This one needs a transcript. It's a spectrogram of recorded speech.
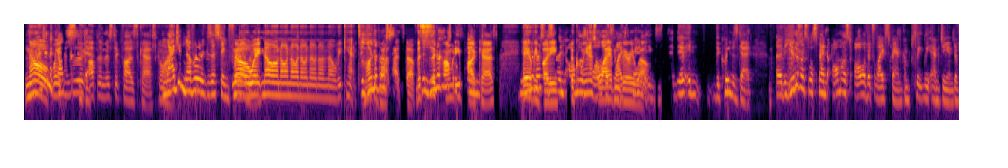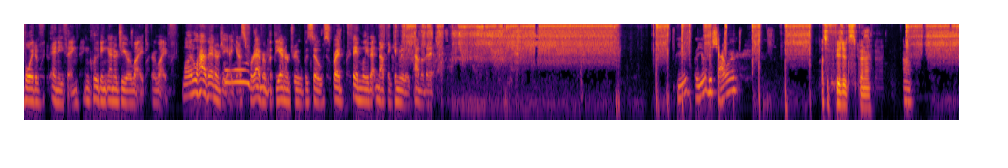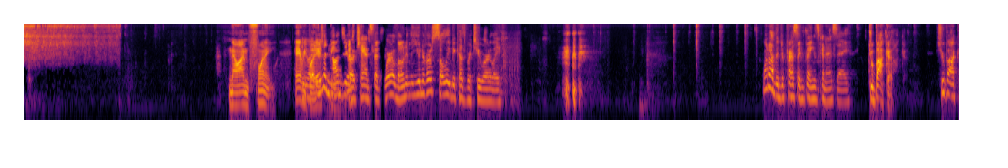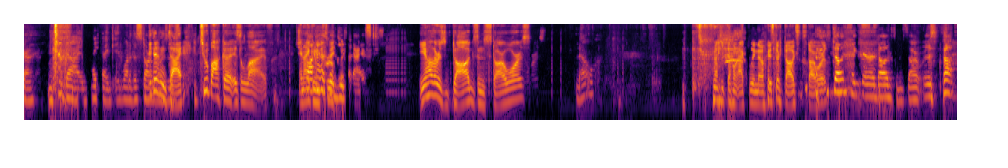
No, wait, this is an optimistic podcast. Come on. Imagine never existing forever. no, wait, no, no, no, no, no, no, no. We can't talk about that stuff. This is a comedy spend- podcast. Hey, everybody, the queen is alive and very well. ex- in- the queen is dead. Uh, the universe will spend almost all of its lifespan completely empty and devoid of anything, including energy or light or life. Well, it'll have energy, I guess, Oh, forever, but the energy was so spread thinly that nothing can really come of it. You, are you in the shower? That's a fidget spinner. Oh. Now I'm funny. Hey, Anyway, everybody. there's a non-zero Mr. chance that we're alone in the universe solely because we're too early. what other depressing things can I say? Chewbacca. Chewbacca. He died, I think, in one of the Star He didn't Warses. die. Chewbacca is alive. And I can prove it. You know how there's dogs in Star Wars? No. I don't actually know. Is there dogs in Star Wars? I don't think there are dogs in Star Wars. Not,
